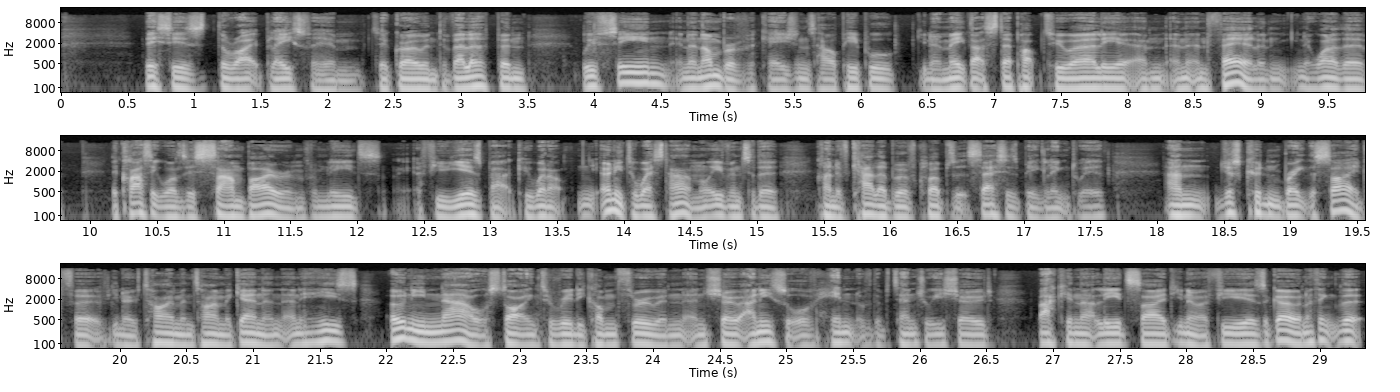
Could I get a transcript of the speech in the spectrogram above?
this is the right place for him to grow and develop, and we've seen in a number of occasions how people you know make that step up too early and and, and fail. And you know one of the the classic ones is Sam Byram from Leeds a few years back, who went up only to West Ham, not even to the kind of caliber of clubs that Cess is being linked with and just couldn't break the side for you know time and time again. And, and he's only now starting to really come through and, and show any sort of hint of the potential he showed back in that lead side you know a few years ago. And I think that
